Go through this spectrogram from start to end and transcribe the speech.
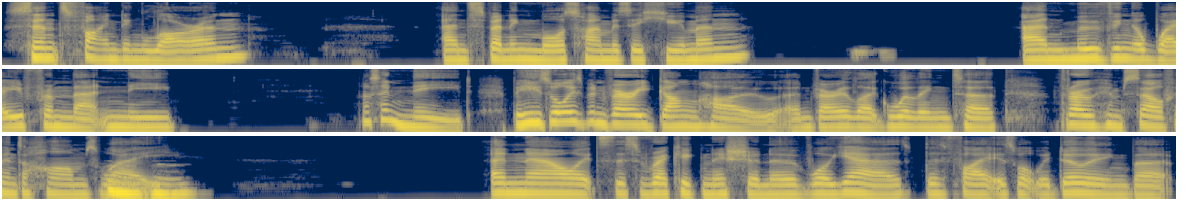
since finding Loren and spending more time as a human and moving away from that need I say need, but he's always been very gung ho and very like willing to throw himself into harm's way. Mhm. And now it's this recognition of, well, yeah, the fight is what we're doing, but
